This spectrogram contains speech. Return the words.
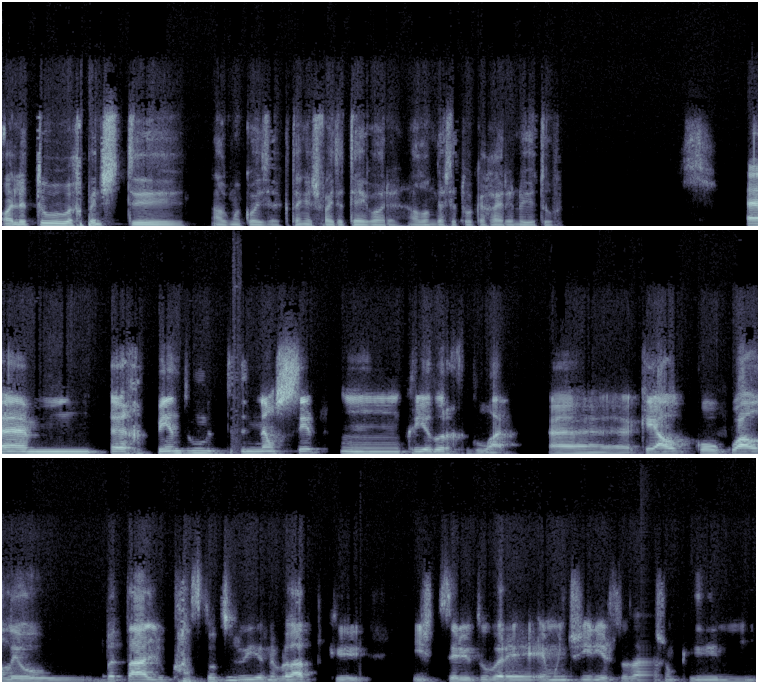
Olha, tu arrependes-te de alguma coisa que tenhas feito até agora, ao longo desta tua carreira no YouTube? Um, Arrependo-me de não ser um criador regular uh, que é algo com o qual eu batalho quase todos os dias, na verdade, porque isto de ser youtuber é, é muito giro e as pessoas acham que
